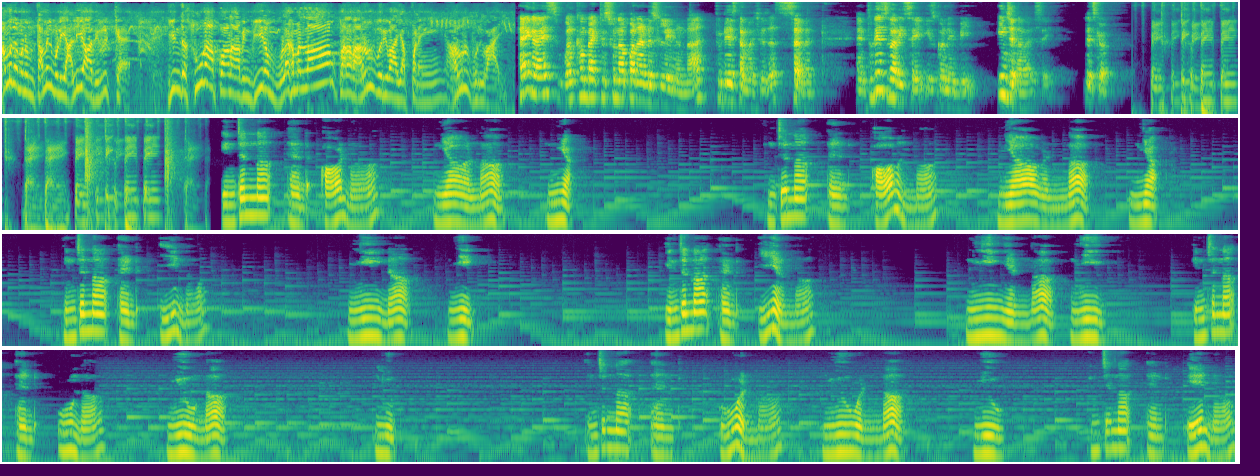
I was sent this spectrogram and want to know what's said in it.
அமுதமனும் தமிழ் மொழி அழியாது இருக்க இந்த சூனாப்பானாவின் வீரம் உலகமெல்லாம் பரவ அருள் புரிவாய் அப்பனே அருள் புரிவாய். Hey guys welcome back to சூனாப்பானா என்று சொல்லி என்னன்னா டுடேஸ் தமிழ் செவன் அண்ட் டுடேஸ் வரிசை இஸ் கோன் பி இன்ஜின வரிசை. லெட்ஸ் கோ இன்ஜன்னா அண்ட் ஆனா ஞானா ஞா. Injanna and Avanna Nyavanna Nya. Injanna and Ina Nina Ni Injanna and Iana Nina Ni Injana and Una Nuna Nu Injana and Uana Nuana new. Injana and Ena.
